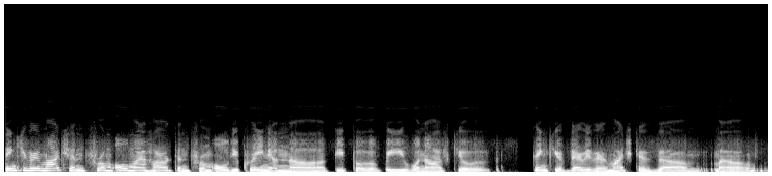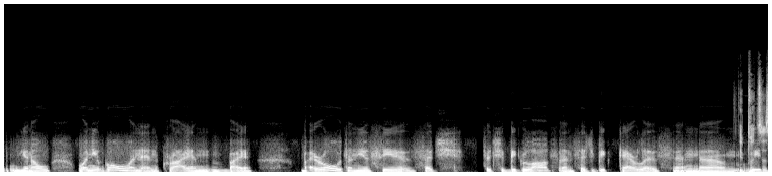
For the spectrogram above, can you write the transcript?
Thank you very much, and from all my heart and from all Ukrainian uh, people, we want to ask you. Thank you very, very much, because um, uh, you know when you go and, and cry and by by road and you see such such a big love and such a big careless and um, It puts we a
